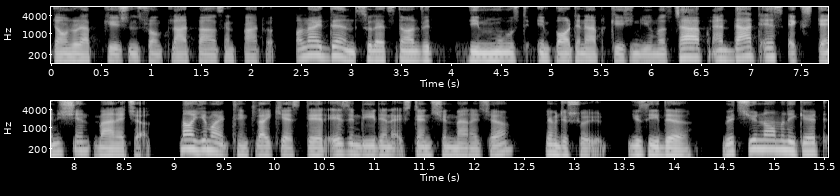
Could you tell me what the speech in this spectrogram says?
download applications from Flatpaks and Flathub. Alright then, so let's start with the most important application you must have and that is Extension Manager. Now you might think like, yes, there is indeed an Extension Manager. Let me just show you. You see there, which you normally get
